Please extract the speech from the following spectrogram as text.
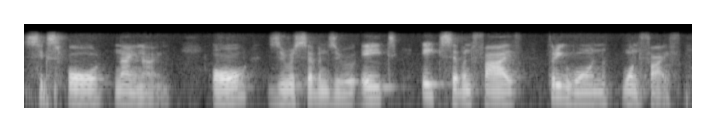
6499 or 0708 875 3115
